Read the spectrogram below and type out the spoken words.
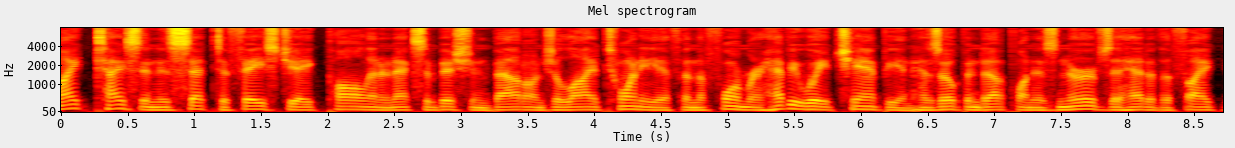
Mike Tyson is set to face Jake Paul in an exhibition bout on July 20th and the former heavyweight champion has opened up on his nerves ahead of the fight.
